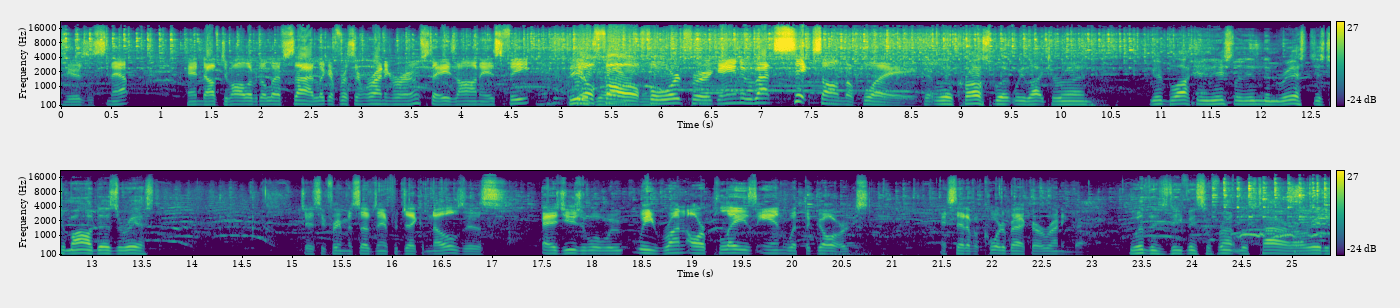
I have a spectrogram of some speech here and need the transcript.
Here's a snap. Hand off Jamal over the left side, looking for some running room. Stays on his feet. He'll fall forward for a gain of about six on the play. That little crossbook we like to run. Good blocking initially, then then rest. Just Jamal does the rest. Jesse Freeman subs in for Jacob Knowles. Is as usual, we, we run our plays in with the guards instead of a quarterback or a running back. Woodland's defensive front looks tired already.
